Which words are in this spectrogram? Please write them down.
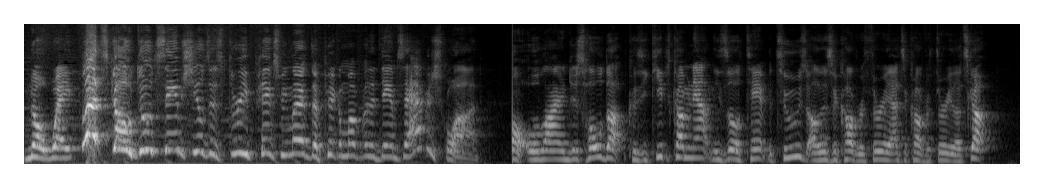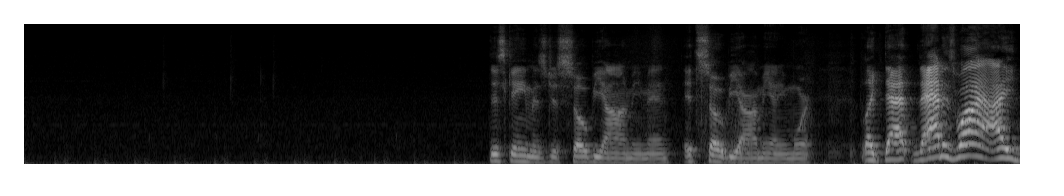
No way. Let's go, dude. Sam Shields has three picks. We might have to pick him up for the damn Savage Squad. Oh, O-line, just hold up because he keeps coming out in these little Tampa 2s. Oh, this is a cover 3. That's a cover 3. Let's go. This game is just so beyond me, man. It's so beyond me anymore. Like that that is why I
